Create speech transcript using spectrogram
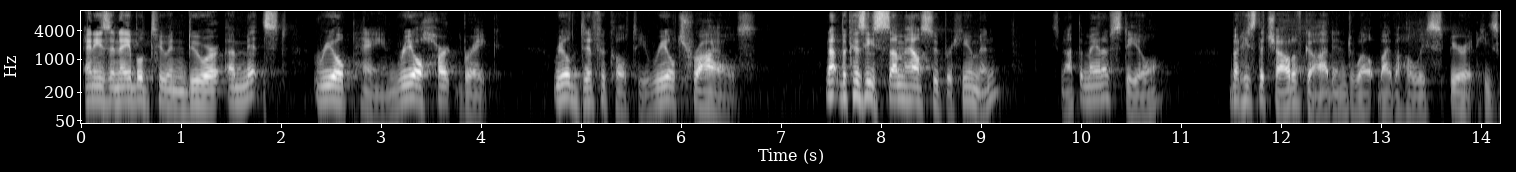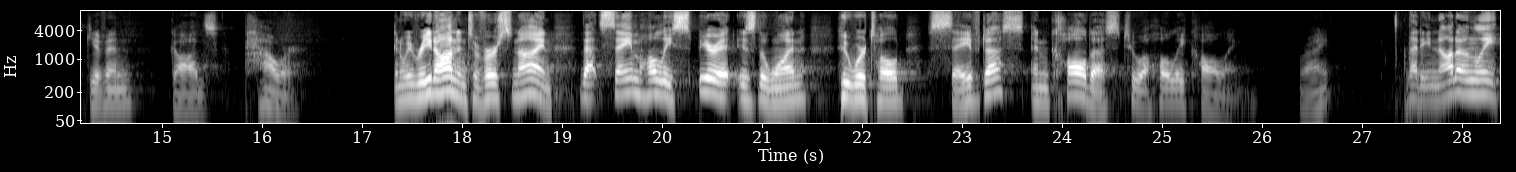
And he's enabled to endure amidst real pain, real heartbreak, real difficulty, real trials. Not because he's somehow superhuman, he's not the man of steel, but he's the child of God indwelt by the Holy Spirit. He's given God's power. And we read on into verse 9 that same Holy Spirit is the one who we're told saved us and called us to a holy calling, right? That he not only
